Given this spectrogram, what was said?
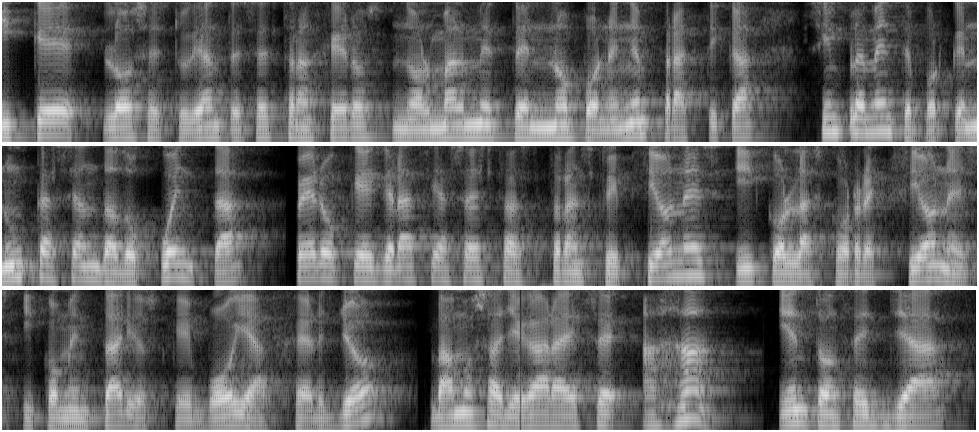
y que los estudiantes extranjeros normalmente no ponen en práctica simplemente porque nunca se han dado cuenta, pero que gracias a estas transcripciones y con las correcciones y comentarios que voy a hacer yo, vamos a llegar a ese ajá. Y entonces ya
